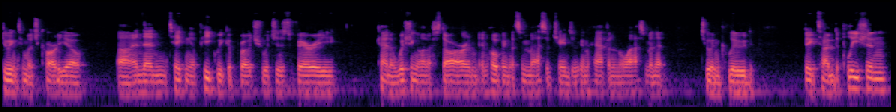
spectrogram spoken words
doing too much cardio, uh, and then taking a peak week approach, which is very kind of wishing on a star and, and hoping that some massive changes are going to happen in the last minute, to include big time depletion,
